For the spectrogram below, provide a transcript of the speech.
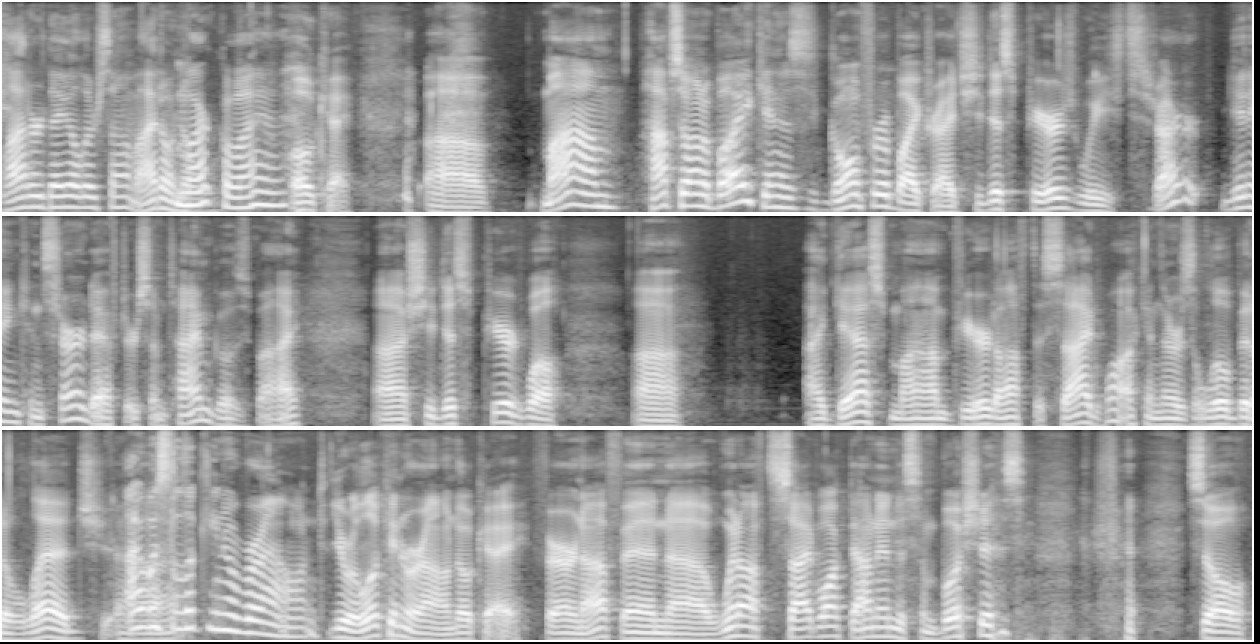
Lauderdale or something? I don't know. Marco, Okay. Uh, mom hops on a bike and is going for a bike ride. She disappears. We start getting concerned after some time goes by. Uh, she disappeared. Well, uh, I guess mom veered off the sidewalk and there's a little bit of ledge. I was Uh, looking around. you were looking around. Okay, fair enough. And uh, went off the sidewalk down into some bushes. so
